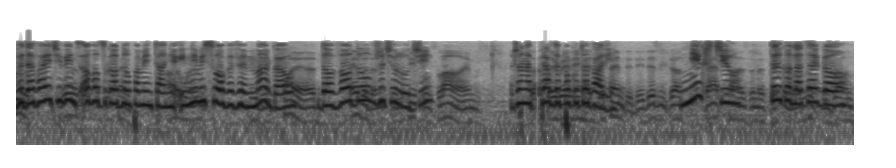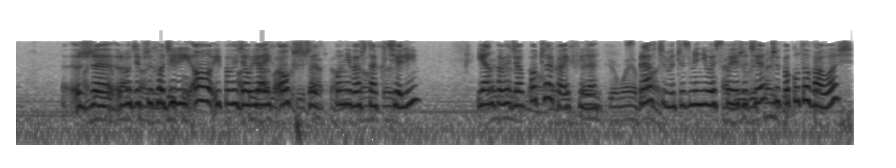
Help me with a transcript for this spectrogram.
Wydawajcie więc owoc godny upamiętania. Innymi słowy, wymagał dowodu w życiu ludzi, że naprawdę pokutowali. Nie chrzcił tylko dlatego, że ludzie przychodzili o i powiedział, ja ich ochrzczę, ponieważ tak chcieli. Jan powiedział, poczekaj chwilę, sprawdźmy, czy zmieniłeś swoje życie, czy pokutowałeś,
